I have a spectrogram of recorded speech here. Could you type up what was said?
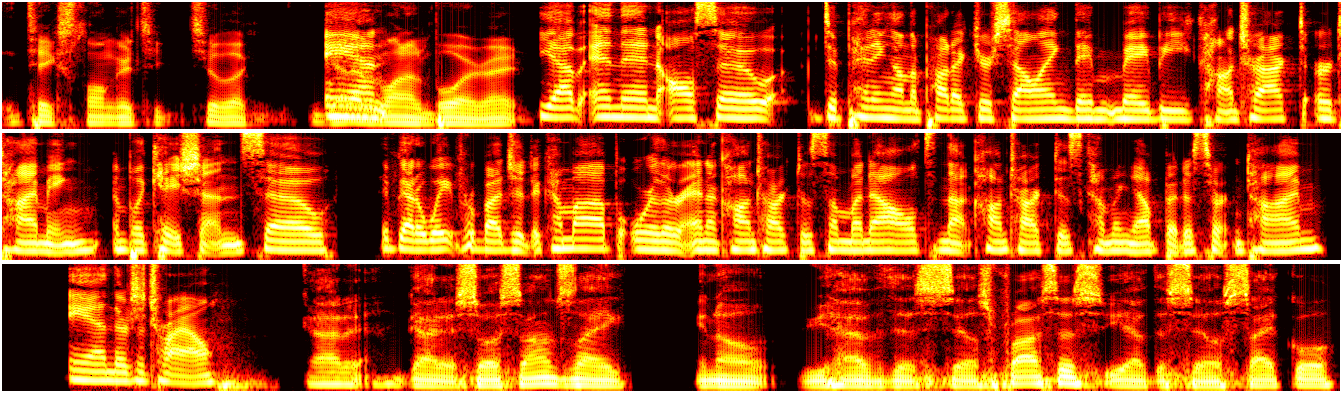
It takes longer to, to like get and, everyone on board, right? Yeah. And then also, depending on the product you're selling, they may be contract or timing implications. So they've got to wait for budget to come up, or they're in a contract with someone else, and that contract is coming up at a certain time, and there's a trial. Got it. Got it. So it sounds like you know, you have this sales process, you have the sales cycle,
